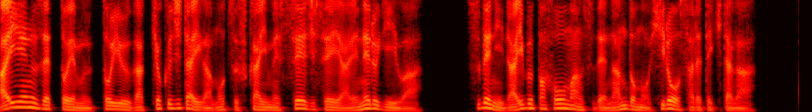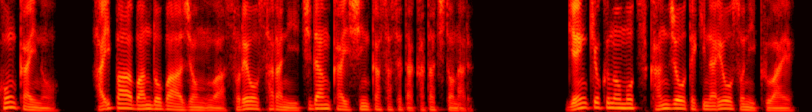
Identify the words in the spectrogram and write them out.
INZM という楽曲自体が持つ深いメッセージ性やエネルギーは、すでにライブパフォーマンスで何度も披露されてきたが、今回のハイパーバンドバージョンはそれをさらに一段階進化させた形となる。原曲の持つ感情的な要素に加え、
